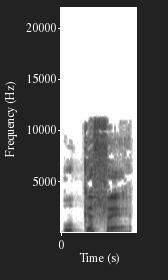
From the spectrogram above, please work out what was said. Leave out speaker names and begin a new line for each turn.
o café.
